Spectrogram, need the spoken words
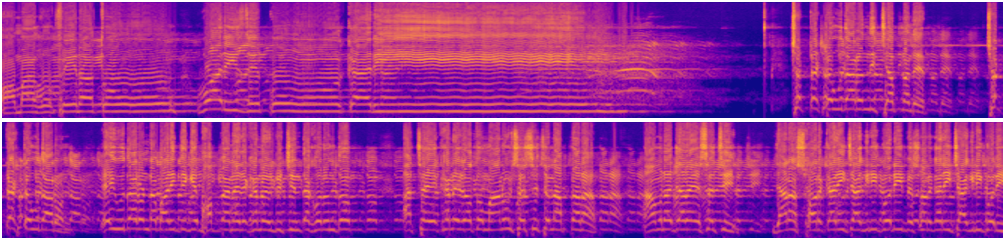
ওয়া মাগফিরাতুন ওয়া রিজকুন কারীম। ছোট্ট একটা উদাহরণ দিচ্ছি আপনাদের। ছোট্ট একটা উদাহরণ। এই উদাহরণটা বাড়িতে গিয়ে ভাববেন, আর এখানে একটু চিন্তা করুন তো। আচ্ছা এখানে যত মানুষ এসেছেন আপনারা, আমরা যারা এসেছি, যারা সরকারি চাকরি করি, বেসরকারি চাকরি করি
